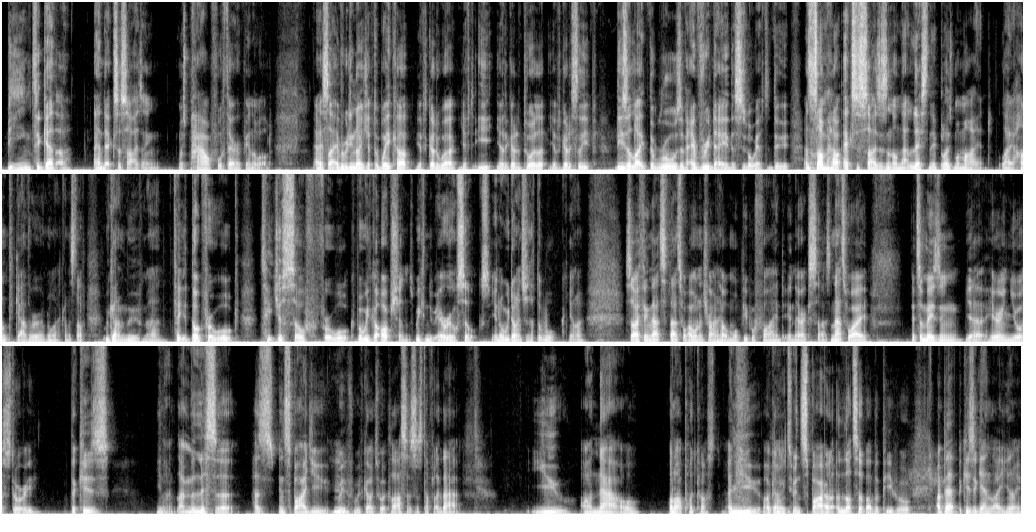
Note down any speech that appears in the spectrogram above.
Being together and exercising, most powerful therapy in the world. And it's like everybody knows you have to wake up, you have to go to work, you have to eat, you have to go to the toilet, you have to go to sleep. These are like the rules of every day. This is what we have to do. And somehow exercise isn't on that list, and it blows my mind. Like hunter gatherer and all that kind of stuff. We gotta move, man. Take your dog for a walk. Take yourself for a walk. But we've got options. We can do aerial silks. You know, we don't just have to walk. You know. So I think that's that's what I want to try and help more people find in their exercise, and that's why it's amazing. Yeah, hearing your story because you know, like Melissa has inspired you Mm. with with going to her classes and stuff like that. You are now on our podcast, and you are going to inspire lots of other people. I bet because again, like you know,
